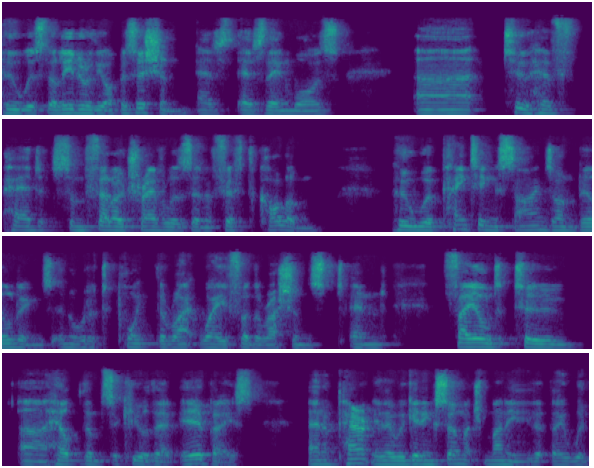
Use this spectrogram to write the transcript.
who was the leader of the opposition, as as then was, uh, to have had some fellow travelers in a fifth column who were painting signs on buildings in order to point the right way for the Russians and failed to uh, help them secure that airbase. And apparently, they were getting so much money that they would,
